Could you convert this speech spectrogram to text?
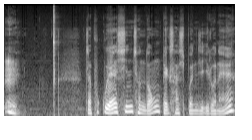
자, 북구의 신천동 140번지 1원에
